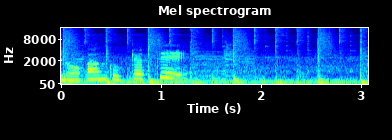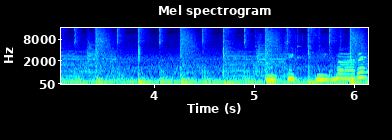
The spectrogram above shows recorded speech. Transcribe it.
너 방구 꼈지? 솔직히 말해.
